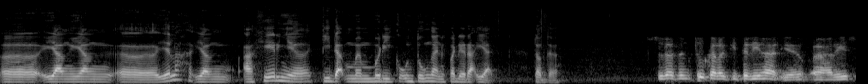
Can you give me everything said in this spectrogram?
uh, yang yang uh, yalah yang akhirnya tidak memberi keuntungan kepada rakyat. Doktor? Sudah tentu kalau kita lihat ya Haris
